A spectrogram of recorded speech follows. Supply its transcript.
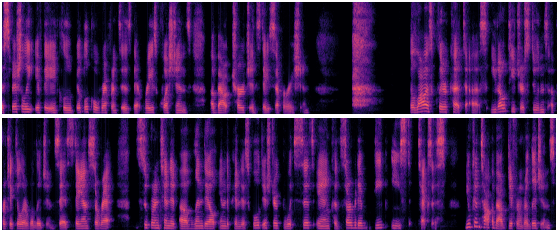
especially if they include biblical references that raise questions about church and state separation. The law is clear cut to us. You don't teach your students a particular religion, said Stan Surratt, superintendent of Lindale Independent School District, which sits in conservative Deep East Texas. You can talk about different religions,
